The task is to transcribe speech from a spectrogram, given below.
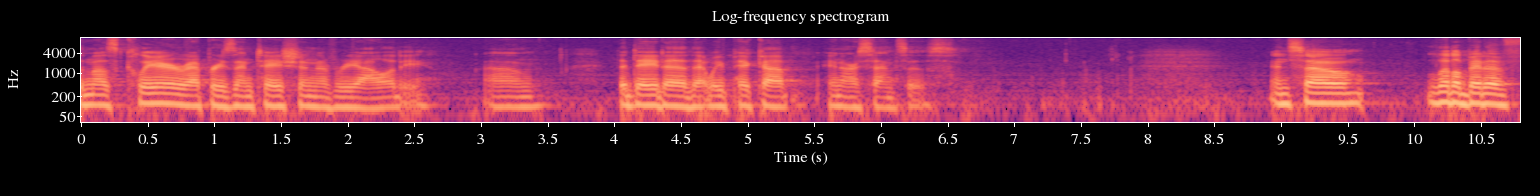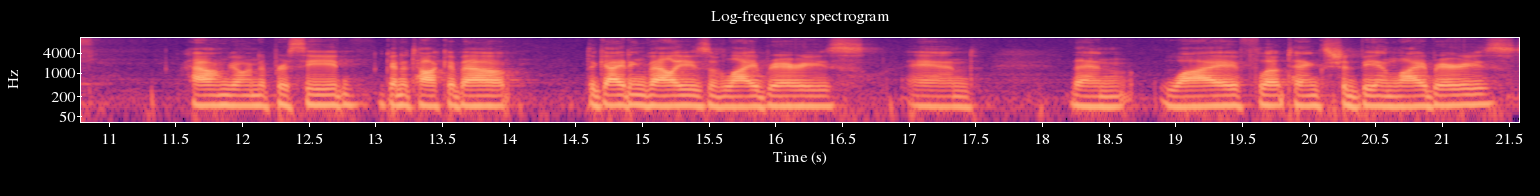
the most clear representation of reality, um, the data that we pick up in our senses. And so, a little bit of how I'm going to proceed. I'm going to talk about the guiding values of libraries and then why float tanks should be in libraries,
